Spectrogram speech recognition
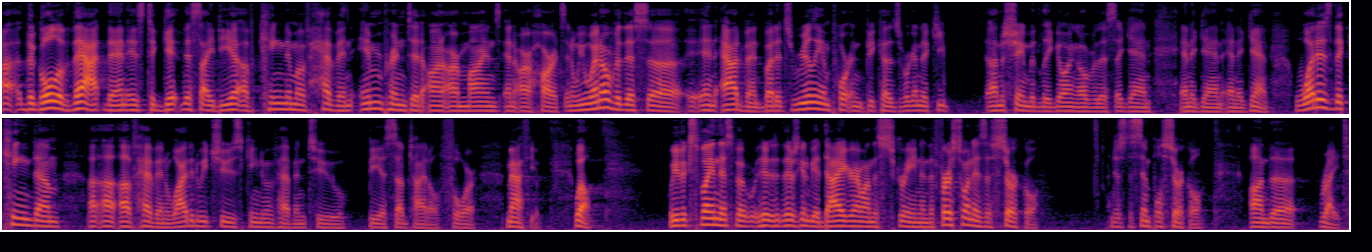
uh, the goal of that then is to get this idea of kingdom of heaven imprinted on our minds and our hearts. And we went over this uh, in Advent, but it's really important because we're going to keep unashamedly going over this again and again and again. What is the kingdom uh, uh, of heaven? Why did we choose kingdom of heaven to be a subtitle for Matthew? Well, we've explained this, but there's going to be a diagram on the screen, and the first one is a circle, just a simple circle on the right.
